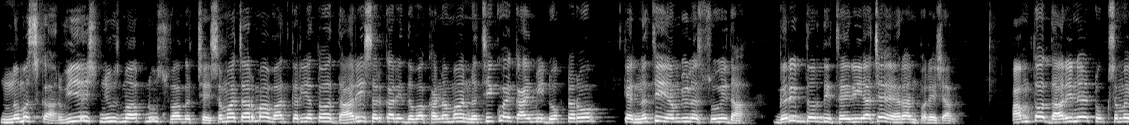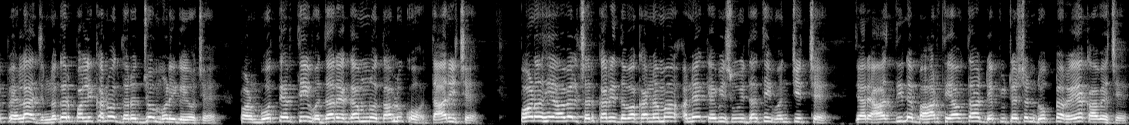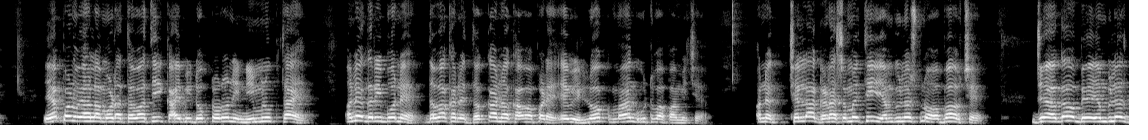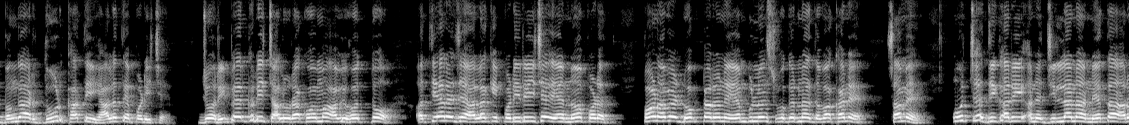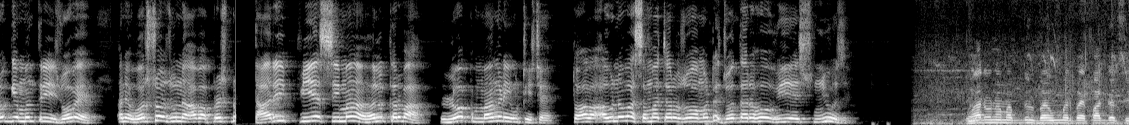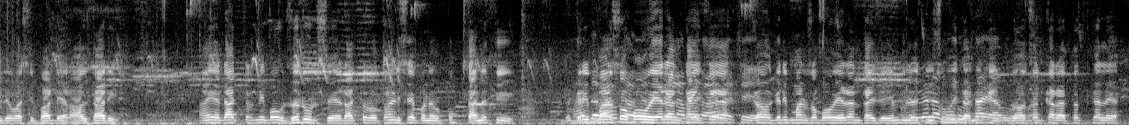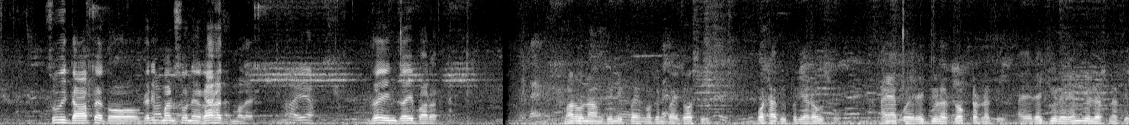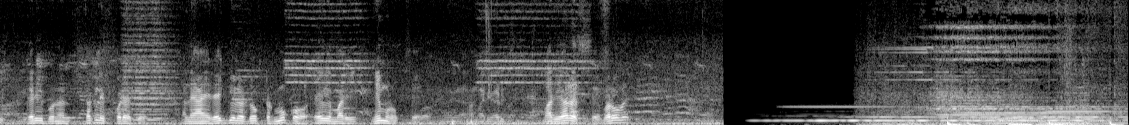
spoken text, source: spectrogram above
નમસ્કાર. વીએસ ન્યૂઝમાં આપનું સ્વાગત છે. સમાચારમાં વાત કરીએ તો ધારી સરકારી દવાખાનામાં નથી કોઈ કાયમી ડોક્ટરો કે નથી એમ્બ્યુલન્સ સુવિધા. ગરીબ દર્દી થઈ રહ્યા છે, હેરાન પરેશાન. આમ તો ધારીને ટૂંક સમય પહેલાં જ નગરપાલિકાનો દરજ્જો મળી ગયો છે, પણ બોતેરથી વધારે ગામનો તાલુકો ધારી છે. પણ અહીં આવેલ સરકારી દવાખાનામાં અનેક એવી સુવિધાથી વંચિત છે. ત્યારે આજ દિને બહારથી આવતા ડેપ્યુટેશન ડોક્ટર એક આવે છે. એ પણ વહેલા મોડા થવાથી કાયમી ડૉક્ટરોની નિમણૂક થાય અને ગરીબોને દવાખાને ધક્કા ન ખાવા પડે એવી લોક માંગ ઉઠવા પામી છે. અને છેલ્લા ઘણા સમયથી એમ્બ્યુલન્સનો અભાવ છે. જે અગાઉ બે એમ્બ્યુલન્સ ભંગાર ધૂળ ખાતી હાલતે પડી છે. જો રિપેર કરી ચાલુ રાખવામાં આવી હોત તો અત્યારે જે હાલાકી પડી રહી છે એ ન પડત. પણ હવે ડોક્ટર અને એમ્બ્યુલન્સ વગરના દવાખાને સામે ઉચ્ચ અધિકારી અને જિલ્લાના નેતા આરોગ્ય મંત્રી જોવે અને વર્ષો જૂના આવા પ્રશ્નો ધારી પીએસસીમાં હલ કરવા લોક માંગણી ઉઠી છે. તો આવા અવનવા સમાચારો જોવા માટે જોતા રહો વીએસ ન્યૂઝ. મારું નામ અબ્દુલભાઈ ઉમરભાઈ પાદરસી રહેવાસી ભાડેર હાલ ધારી. અહીંયા ડાક્ટરની બહુ જરૂર છે. ડાક્ટરો ત્રણ છે પણ પૂગતા નથી. ગરીબ માણસો બહુ હેરાન થાય છે. ગરીબ માણસો બહુ હેરાન થાય છે એમ્બ્યુલન્સની સુવિધા નથી. સરકાર તત્કાલે સુવિધા આપે તો ગરીબ માણસોને રાહત મળે. જય હિન્દ, જય ભારત. મારું નામ દિલીપભાઈ મગનભાઈ જોશી. કોઠા પીપરિયા રહું છું. અહીંયા કોઈ રેગ્યુલર ડૉક્ટર નથી. અહીંયા રેગ્યુલર એમ્બ્યુલન્સ નથી. ગરીબોને તકલીફ પડે છે. અને અહીં રેગ્યુલર ડૉક્ટર મૂકો એવી મારી નિમણૂક છે. મારી અરજ છે. બરાબર?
